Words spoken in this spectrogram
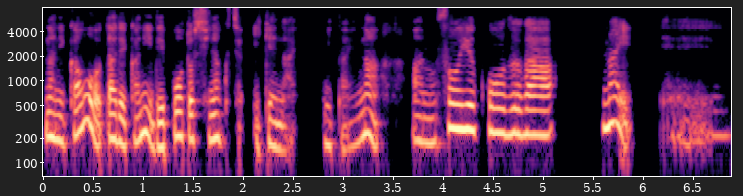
何かを誰かにレポートしなくちゃいけないみたいな、あの、そういう構図がない、えー、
